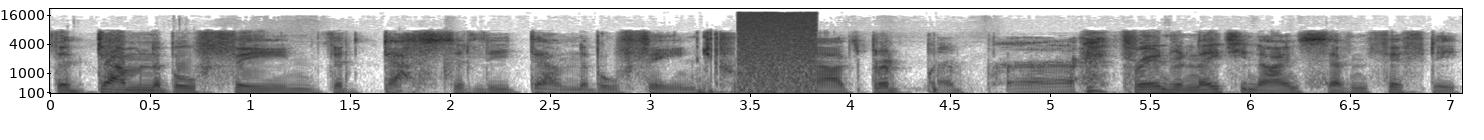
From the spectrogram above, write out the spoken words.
The damnable fiend, the dastardly damnable fiend. Lads, brr, brr, brr. 389, 750.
